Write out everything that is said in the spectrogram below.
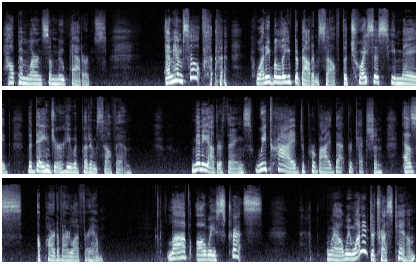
help him learn some new patterns. And himself, what he believed about himself, the choices he made, the danger he would put himself in many other things. We tried to provide that protection as a part of our love for Him. Love always trusts. Well, we wanted to trust Him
